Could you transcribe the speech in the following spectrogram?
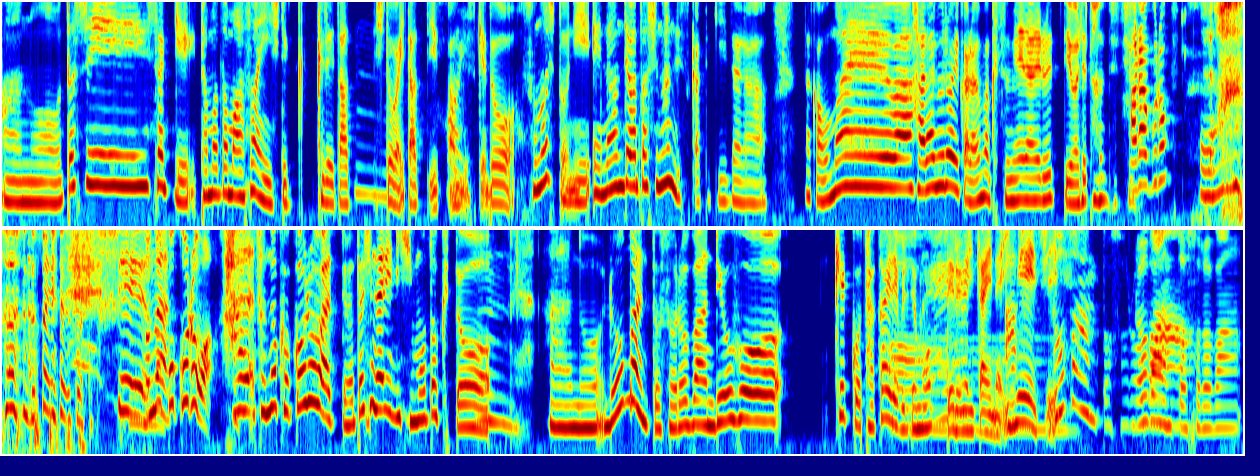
あの、私、さっきたまたまアサインしてくれた人がいたって言ったんですけど、その人に、え、なんで私なんですか？って聞いたら、なんかお前は腹黒いからうまく進められるって言われたんですよ。腹黒？お どういうこと？でその心は、はその心はって私なりに紐解くと、うん。あの、ロマンとソロバン両方結構高いレベルで持ってるみたいなイメージ。あロマンとソロバン。ロバンとソロバン。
